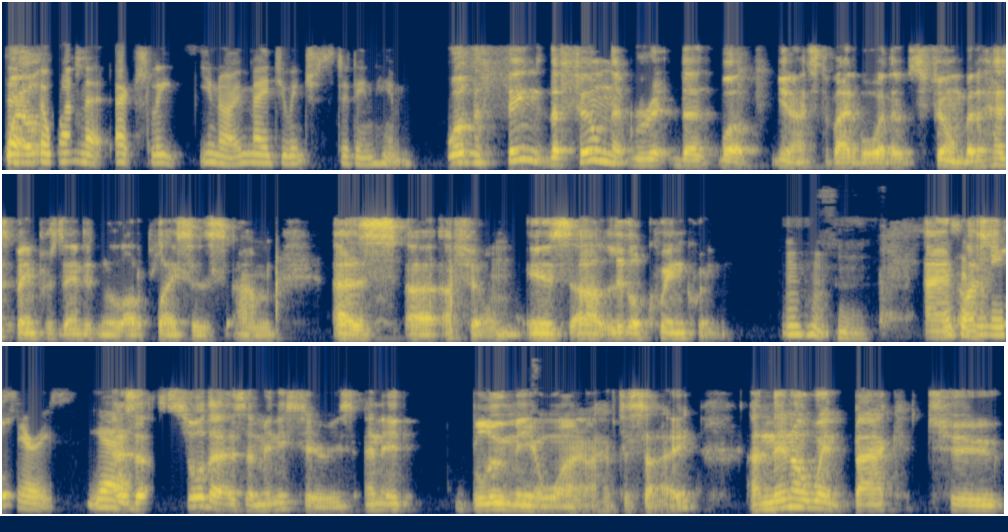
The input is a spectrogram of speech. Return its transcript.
The, well, the one that actually, you know, made you interested in him. Well, the thing, the film that, the well, you know, it's debatable whether it's film, but it has been presented in a lot of places um, as uh, a film. Is uh, Little Quin Quin. Mm-hmm. Hmm. And as a mini series, yeah. As a, saw that as a mini series, and it blew me away. I have to say. And then I went back to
